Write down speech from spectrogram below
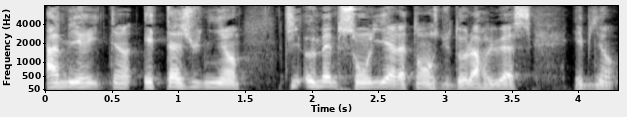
américains, états-uniens, qui eux-mêmes sont liés à la tendance du dollar US. Eh bien,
